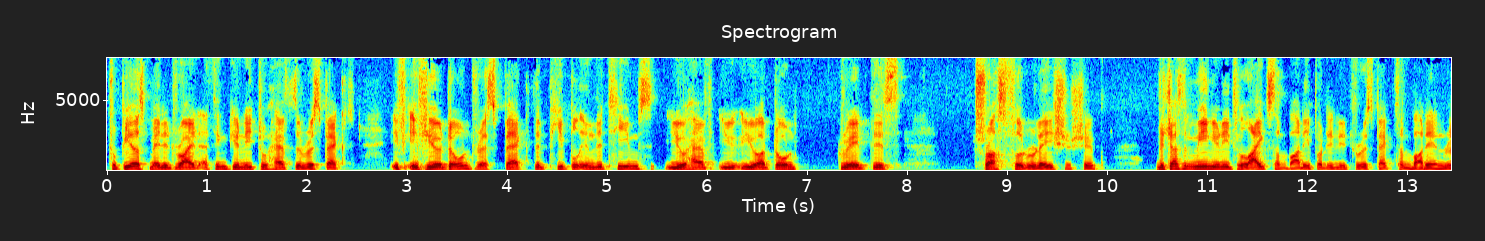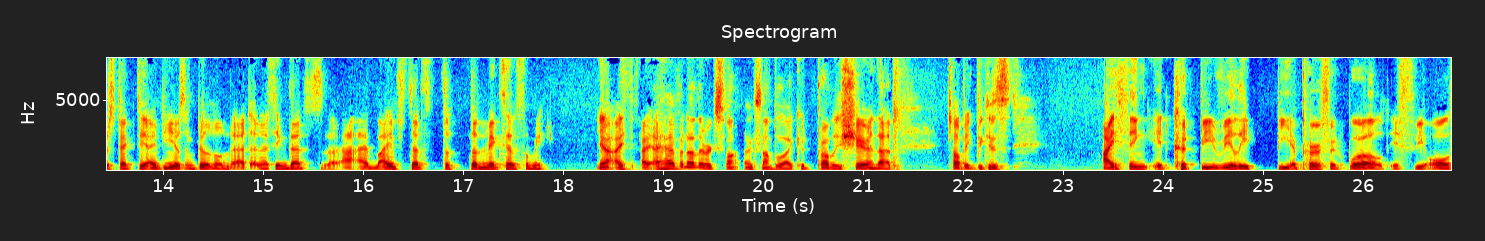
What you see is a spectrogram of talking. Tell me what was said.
Tobias made it right. I think you need to have the respect. If if you don't respect the people in the teams, you have you you are, don't create this trustful relationship which doesn't mean you need to like somebody but you need to respect somebody and respect the ideas and build on that. And i think that's I, I that's that, that makes sense for me. Yeah i i have another ex- example i could probably share in that topic because i think it could be really be a perfect world if we all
